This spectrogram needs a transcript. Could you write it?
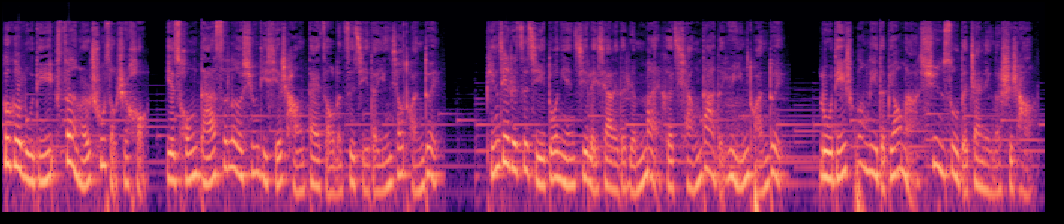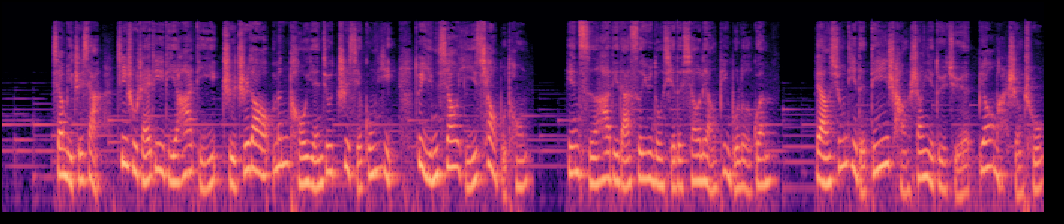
哥哥鲁迪愤而出走之后，也从达斯勒兄弟鞋厂带走了自己的营销团队。凭借着自己多年积累下来的人脉和强大的运营团队，鲁迪创立的彪马迅速地占领了市场。相比之下，技术宅弟弟阿迪只知道闷头研究制鞋工艺，对营销一窍不通，因此阿迪达斯运动鞋的销量并不乐观。两兄弟的第一场商业对决，彪马胜出。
